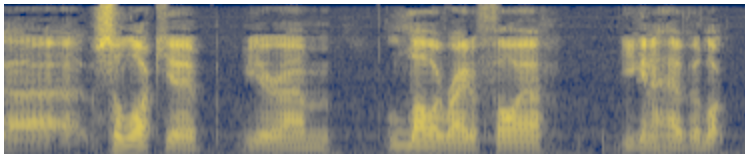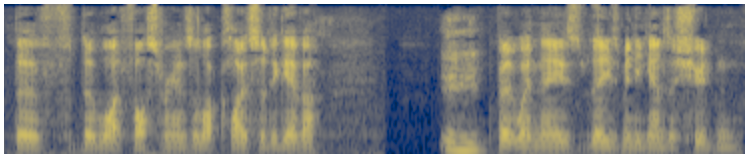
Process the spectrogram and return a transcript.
uh, so like your your um, lower rate of fire, you're gonna have a lot the the white phos rounds a lot closer together. Mm-hmm. But when these these miniguns are shooting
